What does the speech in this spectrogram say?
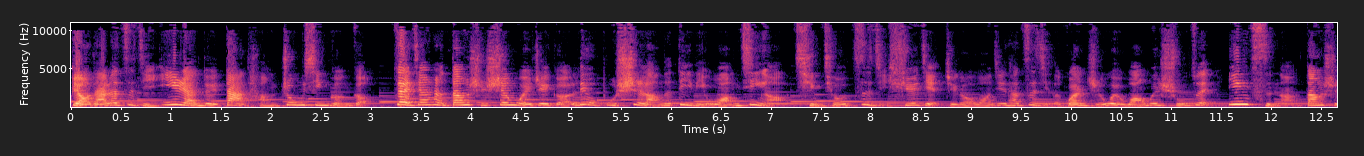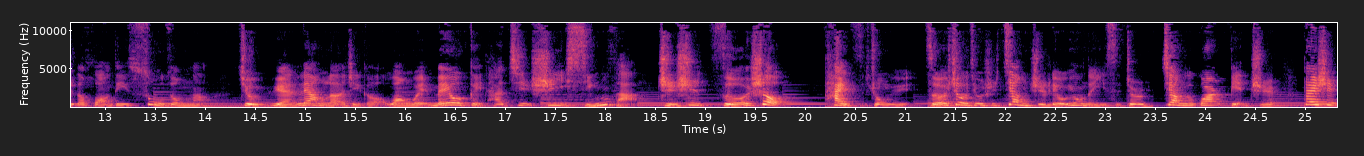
表达了自己依然对大唐忠心耿耿，再加上当时身为这个六部侍郎的弟弟王进啊，请求自己削减这个王进他自己的官职，为王维赎罪。因此呢，当时的皇帝肃宗呢就原谅了这个王维，没有给他记施以刑罚，只是责授。太子中允，责授就是降职留用的意思，就是降个官儿贬职。但是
